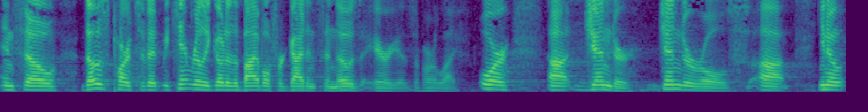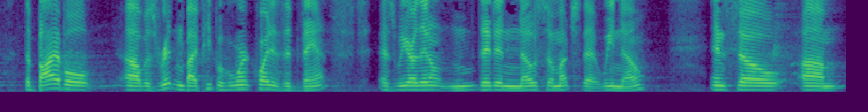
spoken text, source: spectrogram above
And so, those parts of it, we can't really go to the Bible for guidance in those areas of our life. Or uh, gender, gender roles. Uh, you know, the Bible uh, was written by people who weren't quite as advanced as we are. They, don't, they didn't know so much that we know. And so, um,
